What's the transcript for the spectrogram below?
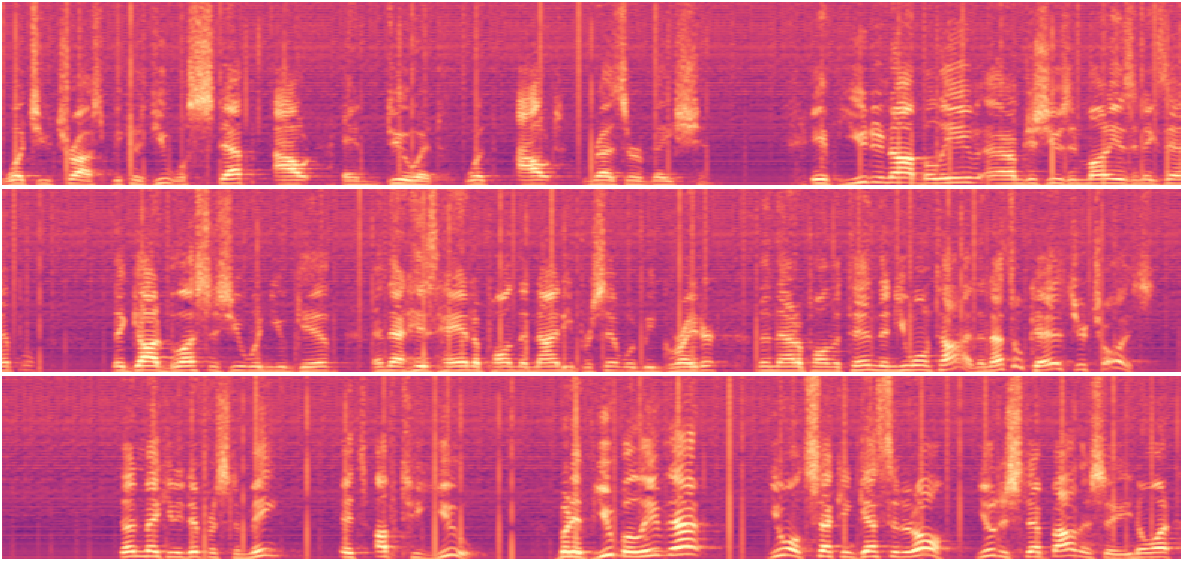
what you trust because you will step out and do it without reservation. If you do not believe, and I'm just using money as an example, that God blesses you when you give and that his hand upon the 90% would be greater than that upon the 10, then you won't tithe. And that's okay. It's your choice. Doesn't make any difference to me. It's up to you. But if you believe that, you won't second guess it at all. You'll just step out and say, you know what?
